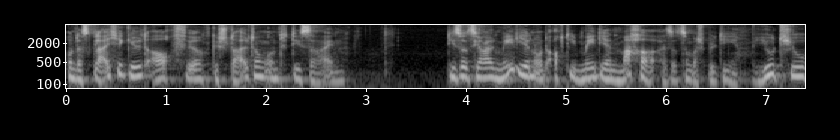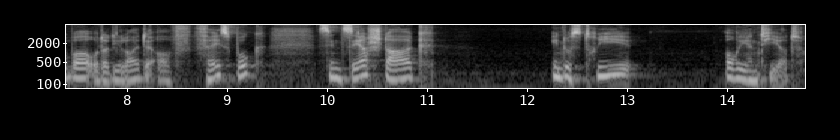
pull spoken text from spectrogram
Und das Gleiche gilt auch für Gestaltung und Design die sozialen Medien und auch die Medienmacher, also zum Beispiel die YouTuber oder die Leute auf Facebook, sind sehr stark industrieorientiert.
